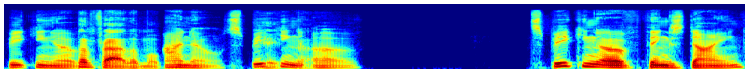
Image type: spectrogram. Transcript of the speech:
Speaking of unfathomable. I know. Speaking of speaking of things dying,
